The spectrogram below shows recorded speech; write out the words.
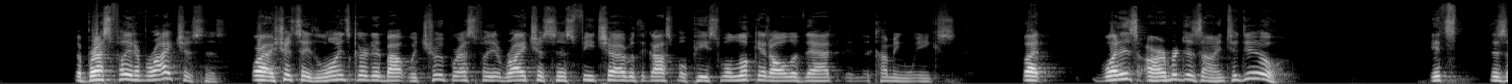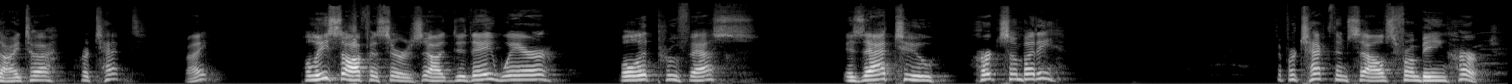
the breastplate of righteousness, or I should say, the loins girded about with true breastplate of righteousness, feet shod with the gospel of peace. We'll look at all of that in the coming weeks. But what is armor designed to do? It's designed to protect, right? Police officers, uh, do they wear bulletproof vests? Is that to hurt somebody? To protect themselves from being hurt.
